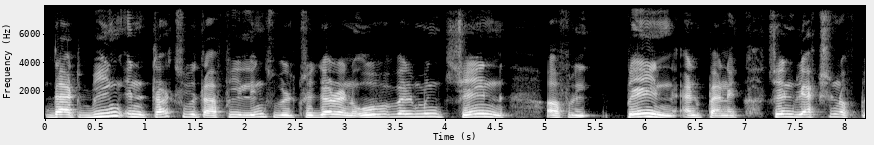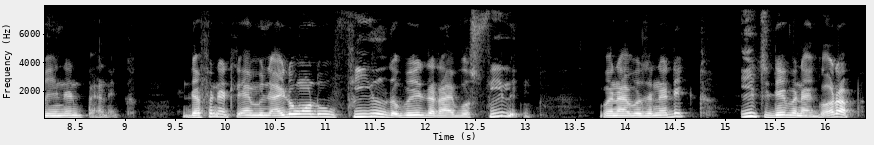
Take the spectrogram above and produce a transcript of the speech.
that being in touch with our feelings will trigger an overwhelming chain of pain and panic, chain reaction of pain and panic. Definitely, I mean, I don't want to feel the way that I was feeling when I was an addict. Each day when I got up,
